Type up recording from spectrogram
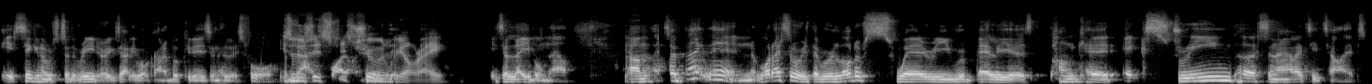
It signals to the reader exactly what kind of book it is and who it's for. So it's, it's, it's true and it real, right? it's a label now. Um, so back then, what I saw is there were a lot of sweary, rebellious, punkhead, extreme personality types.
